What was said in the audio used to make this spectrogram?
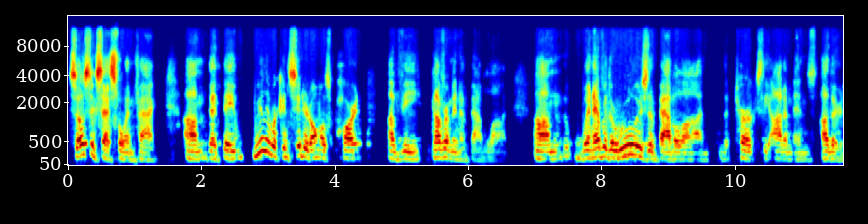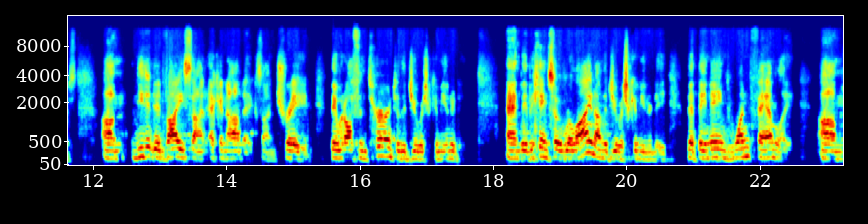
So successful, in fact, um, that they really were considered almost part of the government of Babylon um, whenever the rulers of Babylon, the Turks, the Ottomans, others, um, needed advice on economics, on trade, they would often turn to the Jewish community. And they became so reliant on the Jewish community that they named one family um,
